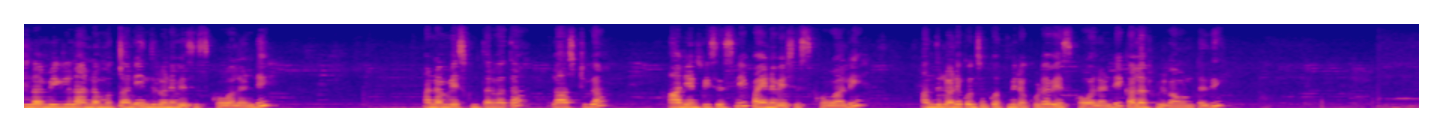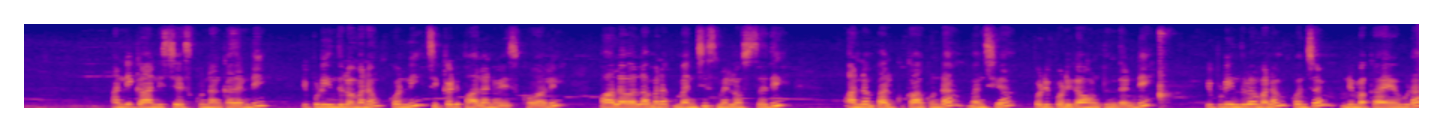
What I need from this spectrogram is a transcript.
ఉన్న మిగిలిన అన్నం మొత్తాన్ని ఇందులోనే వేసేసుకోవాలండి. అన్నం వేసుకున్న తర్వాత లాస్ట్గా ఆనియన్ పీసెస్ని పైన వేసేసుకోవాలి. అందులోనే కొంచెం కొత్తిమీర కూడా వేసుకోవాలండి కలర్ఫుల్గా ఉంటుంది. అన్నీ గార్నిష్ చేసుకున్నాం కదండి ఇప్పుడు ఇందులో మనం కొన్ని చిక్కటి పాలను వేసుకోవాలి. పాల వల్ల మనకు మంచి స్మెల్ వస్తుంది అన్నం పలుకు కాకుండా మంచిగా పొడి పొడిగా ఉంటుందండి. ఇప్పుడు ఇందులో మనం కొంచెం నిమ్మకాయ కూడా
